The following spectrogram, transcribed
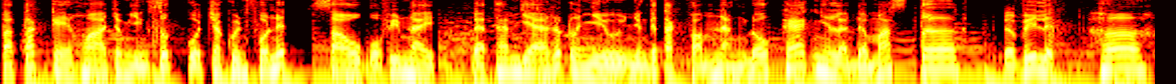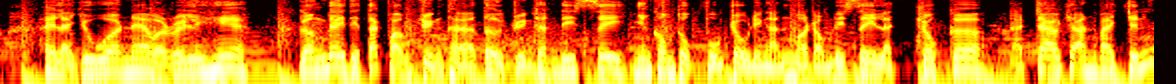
và tắc kè hoa trong diễn xuất của Joaquin Phoenix sau bộ phim này đã tham gia rất là nhiều những cái tác phẩm nặng đô khác như là The Master, The Village, Her hay là You Were Never Really Here. Gần đây thì tác phẩm chuyển thể từ truyện tranh DC nhưng không thuộc vũ trụ điện ảnh mở rộng DC là Joker đã trao cho anh vai chính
